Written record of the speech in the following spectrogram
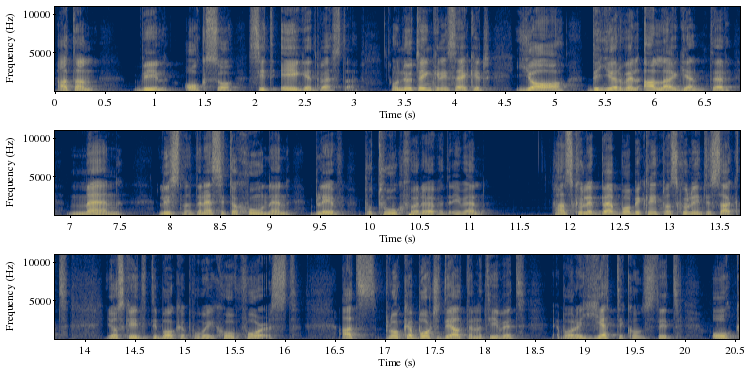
att han vill också sitt eget bästa. Och nu tänker ni säkert, ja, det gör väl alla agenter, men lyssna, den här situationen blev på tok för överdriven. Han skulle, Bobby Clintman skulle inte sagt 'Jag ska inte tillbaka på Wake Hope Forest' Att plocka bort det alternativet är bara jättekonstigt och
